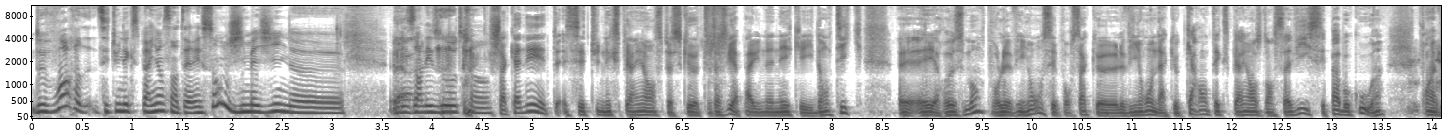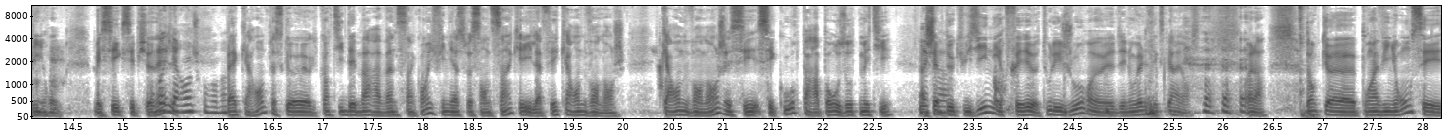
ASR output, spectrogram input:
de voir. C'est une expérience intéressante, j'imagine. Euh, les uns les autres. Hein. Chaque année, c'est une expérience parce que de toute façon, il n'y a pas une année qui est identique. Et heureusement pour le vigneron, c'est pour ça que le vigneron n'a que 40 expériences dans sa vie. C'est pas beaucoup hein, pour un vigneron, mais c'est exceptionnel. Pourquoi 40, je comprends pas. 40 bah, parce que quand il démarre à 25 ans, il finit à 65 et il a fait 40 vendanges. 40 vendanges et c'est court par rapport aux autres métiers. Un chef de cuisine, il refait euh, tous les jours euh, des nouvelles expériences. voilà. Donc euh, pour un vigneron, c'est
